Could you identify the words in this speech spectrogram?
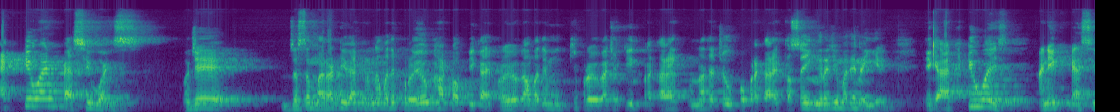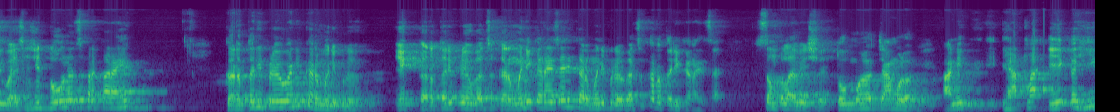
ऍक्टिव्ह अँड पॅसिव्ह व्हॉइस म्हणजे जसं मराठी व्याकरणामध्ये प्रयोग हा टॉपिक आहे. प्रयोगामध्ये मुख्य प्रयोगाचे तीन प्रकार आहेत पुन्हा त्याचे उपप्रकार आहेत. तसं इंग्रजीमध्ये नाहीये. एक ॲक्टिव्ह व्हॉइस आणि एक पॅसिव्ह व्हॉइस असे दोनच प्रकार आहेत. कर्तरी प्रयोग आणि कर्मणी प्रयोग. एक कर्तरी प्रयोगाचं कर्मणी करायचं आणि कर्मणी प्रयोगाचं कर्तरी करायचं आहे. संपला विषय. तो मग त्यामुळं. आणि ह्यातला एकही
